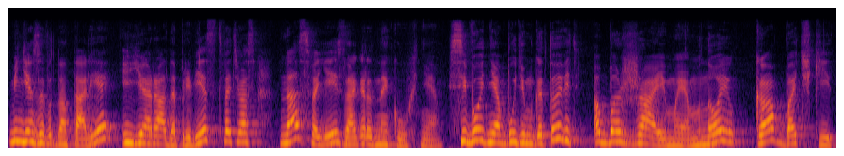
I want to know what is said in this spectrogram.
Меня зовут Наталья, и я рада приветствовать вас на своей загородной кухне. Сегодня будем готовить обожаемые мною кабачки,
